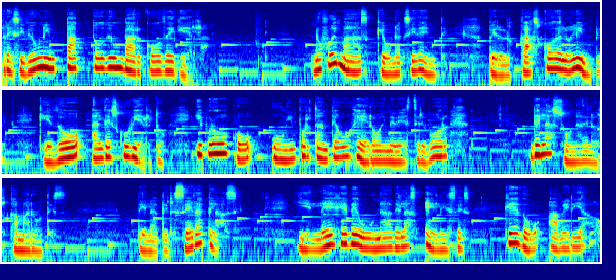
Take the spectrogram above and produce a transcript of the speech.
recibió un impacto de un barco de guerra. No fue más que un accidente, pero el casco del Olympic quedó al descubierto y provocó un importante agujero en el estribor de la zona de los camarotes de la tercera clase y el eje de una de las hélices quedó averiado.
